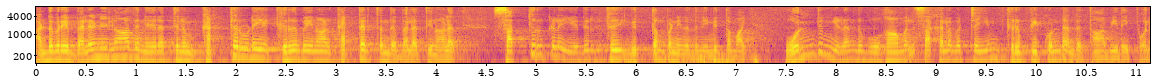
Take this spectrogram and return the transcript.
அண்டவரே பலனில்லாத நேரத்திலும் கர்த்தருடைய கிருபையினால் கர்த்தர் தந்த பலத்தினால சத்துருக்களை எதிர்த்து யுத்தம் பண்ணினது நிமித்தமாய் ஒன்றும் இழந்து போகாமல் சகலவற்றையும் திருப்பிக் கொண்ட அந்த தாவீதை போல.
